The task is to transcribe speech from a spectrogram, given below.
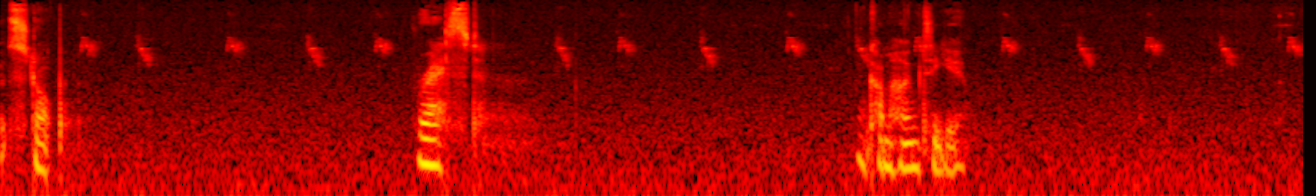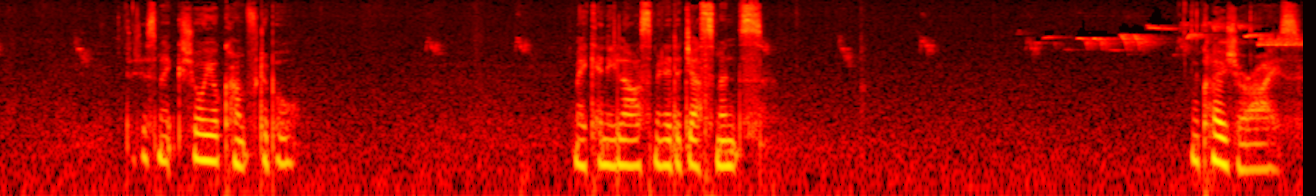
but stop, rest, and come home to you. To just make sure you're comfortable. Make any last minute adjustments. And close your eyes.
